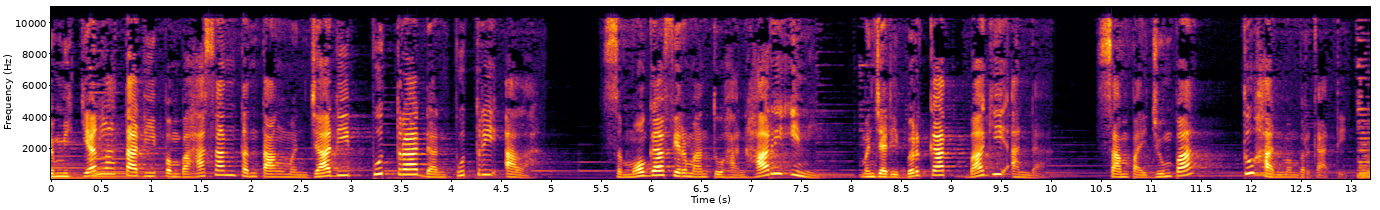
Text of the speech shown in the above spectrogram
Demikianlah tadi pembahasan tentang menjadi putra dan putri Allah. Semoga firman Tuhan hari ini menjadi berkat bagi Anda. Sampai jumpa, Tuhan memberkati.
